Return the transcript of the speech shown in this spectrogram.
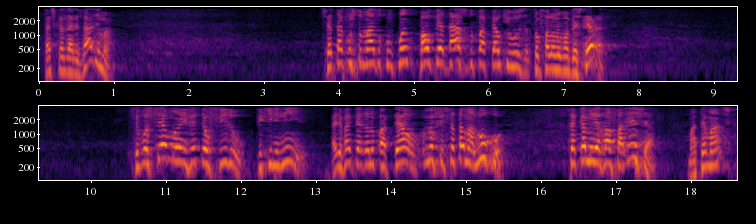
Está escandalizado, irmão? Você está acostumado com qual, qual pedaço do papel que usa? Estou falando alguma besteira? Se você é mãe e vê teu filho pequenininho, aí ele vai pegando papel, meu filho, você está maluco? Você quer me levar à falência? Matemática.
